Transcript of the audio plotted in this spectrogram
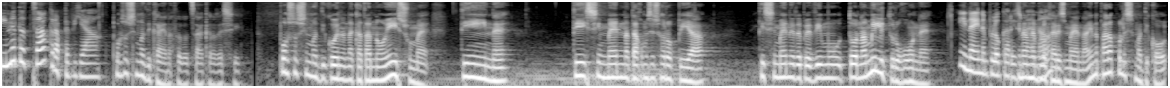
Είναι τα τσάκρα, παιδιά. Πόσο σημαντικά είναι αυτά τα τσάκρα, ρε εσύ; Πόσο σημαντικό είναι να κατανοήσουμε τι είναι, τι σημαίνει να τα έχουμε σε ισορροπία, τι σημαίνει, ρε παιδί μου, το να μην λειτουργούν Ή να είναι ή μπλοκαρισμένα. να είναι μπλοκαρισμένα. Είναι πάρα πολύ σημαντικό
